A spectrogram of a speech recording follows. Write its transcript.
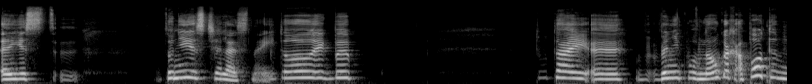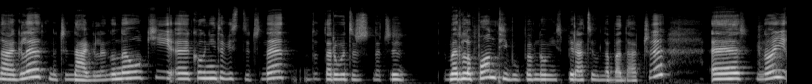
e, jest, to nie jest cielesne. I to jakby tutaj e, wynikło w naukach, a potem nagle, znaczy nagle, no nauki e, kognitywistyczne dotarły też, znaczy Merleau-Ponty był pewną inspiracją dla badaczy, e, no i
